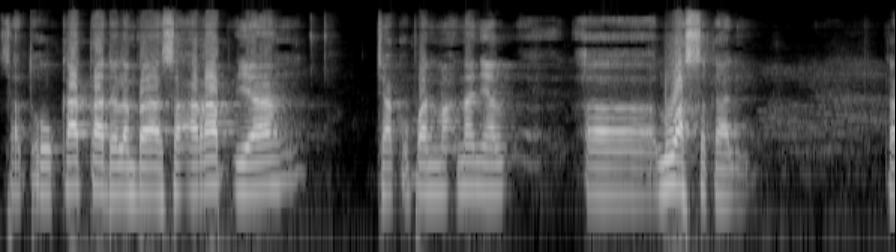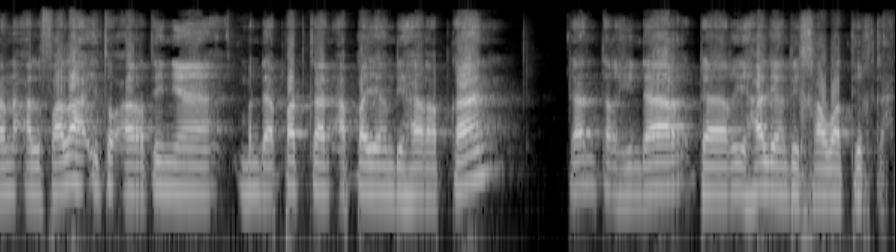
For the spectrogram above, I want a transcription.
satu kata dalam bahasa Arab yang cakupan maknanya uh, luas sekali. Karena al-falah itu artinya mendapatkan apa yang diharapkan dan terhindar dari hal yang dikhawatirkan.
